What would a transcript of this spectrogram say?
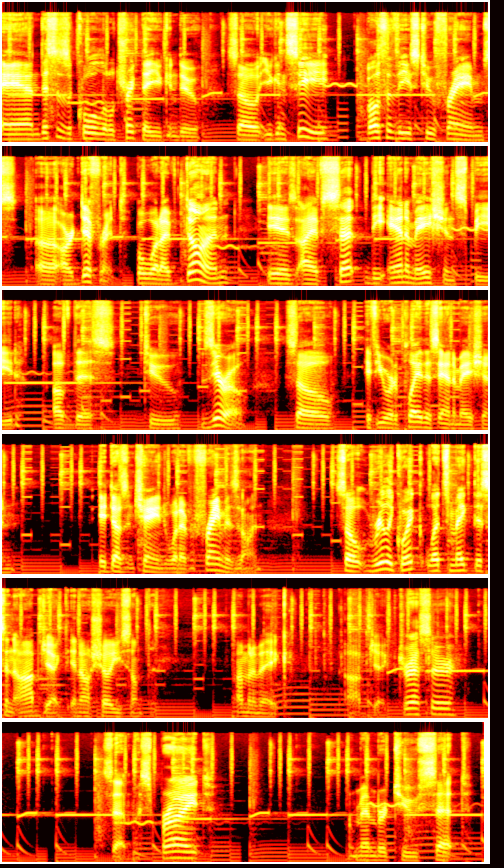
and this is a cool little trick that you can do. So you can see both of these two frames uh, are different, but what I've done is I have set the animation speed of this to zero. So if you were to play this animation, it doesn't change whatever frame is on. So really quick, let's make this an object and I'll show you something. I'm gonna make object dresser, set my sprite, remember to set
